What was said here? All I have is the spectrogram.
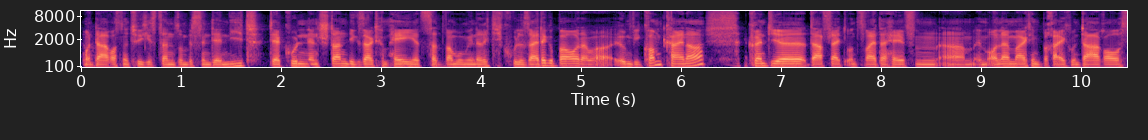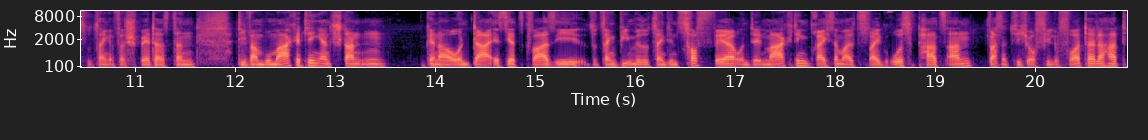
Und daraus natürlich ist dann so ein bisschen der Need der Kunden entstanden, die gesagt haben, hey, jetzt hat Wambo mir eine richtig coole Seite gebaut, aber irgendwie kommt keiner. Könnt ihr da vielleicht uns weiterhelfen ähm, im Online-Marketing-Bereich? Und daraus sozusagen etwas später ist dann die Wambo Marketing entstanden Genau, und da ist jetzt quasi, sozusagen bieten wir sozusagen den Software- und den Marketingbereich sagen wir mal als zwei große Parts an, was natürlich auch viele Vorteile hat.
